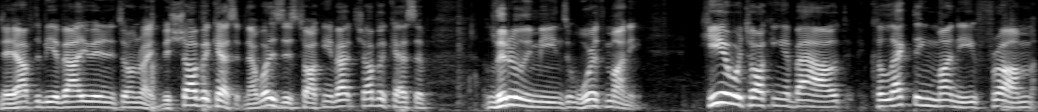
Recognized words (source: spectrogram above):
They have to be evaluated in its own right. Vishava kesef. Now, what is this talking about? Shava kesef literally means worth money. Here we're talking about collecting money from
